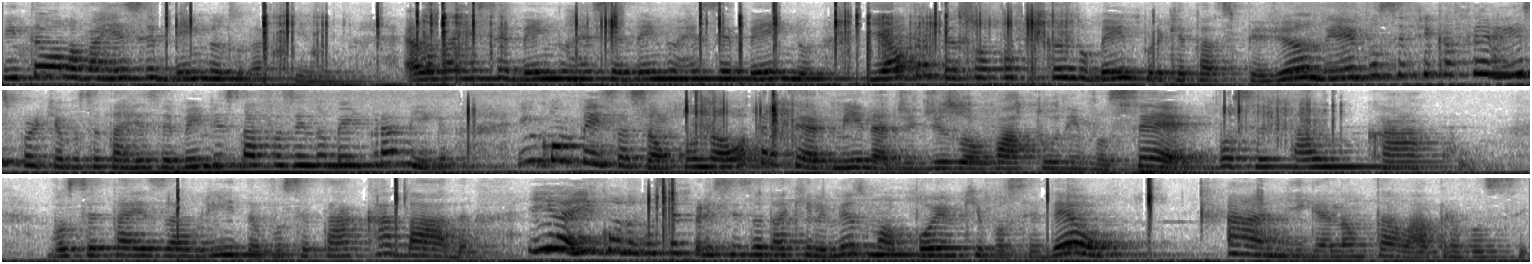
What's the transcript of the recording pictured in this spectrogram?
Então ela vai recebendo tudo aquilo. Ela vai recebendo, recebendo, recebendo. E a outra pessoa está ficando bem porque está despejando. E aí você fica feliz porque você está recebendo e está fazendo bem para a amiga. Em compensação, quando a outra termina de desovar tudo em você, você está um caco. Você está exaurida, você está acabada. E aí, quando você precisa daquele mesmo apoio que você deu, a amiga não está lá para você.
